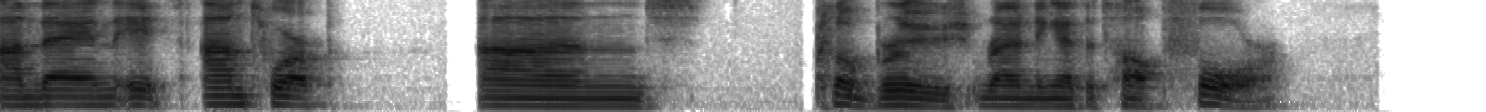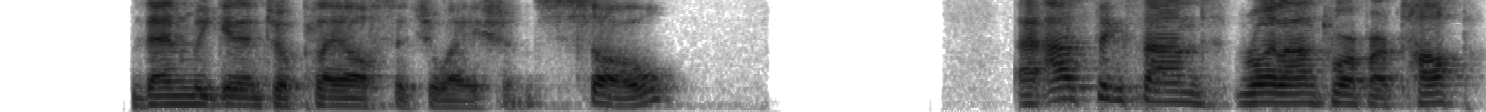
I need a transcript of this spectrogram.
And then it's Antwerp and Club Bruges rounding out the top four. Then we get into a playoff situation. So, uh, as things stand, Royal Antwerp are top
